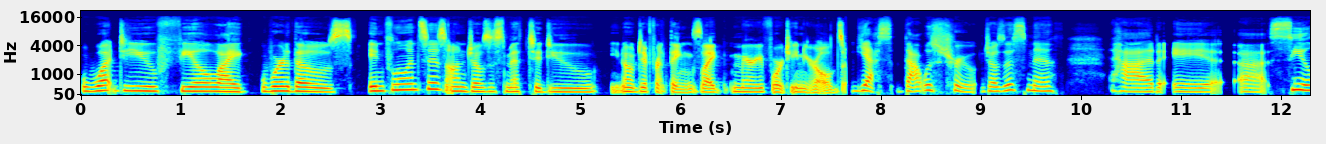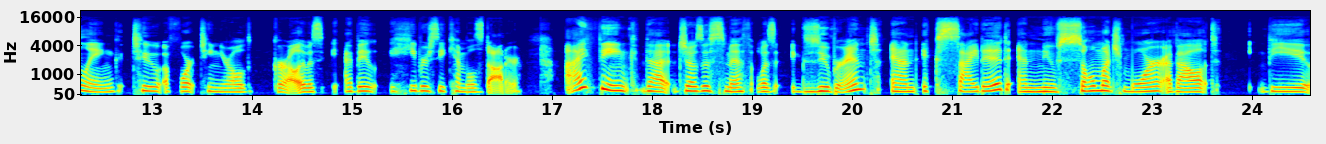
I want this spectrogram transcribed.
what do you feel like were those influences on Joseph Smith to do, you know, different things like marry 14 year olds? Yes, that was true. Joseph Smith had a uh, sealing to a 14 year old girl. It was, I believe, Heber C. Kimball's daughter. I think that Joseph Smith was exuberant and excited and knew so much more about the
